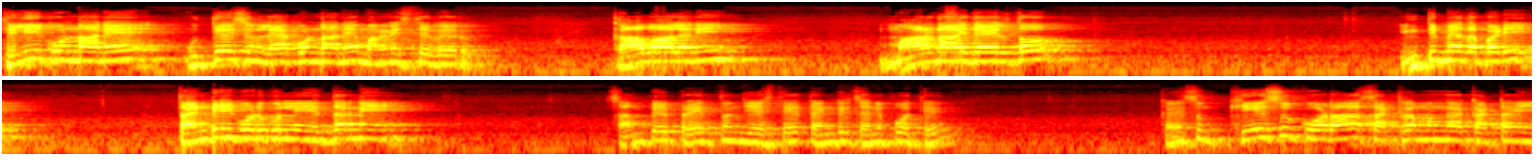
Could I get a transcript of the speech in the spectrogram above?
తెలియకుండానే ఉద్దేశం లేకుండానే మరణిస్తే వేరు. కావాలని మారణాయుధాలతో ఇంటి మీద పడి తండ్రి కొడుకుల్ని ఇద్దరిని చంపే ప్రయత్నం చేస్తే తండ్రి చనిపోతే కనీసం కేసు కూడా సక్రమంగా కట్టని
